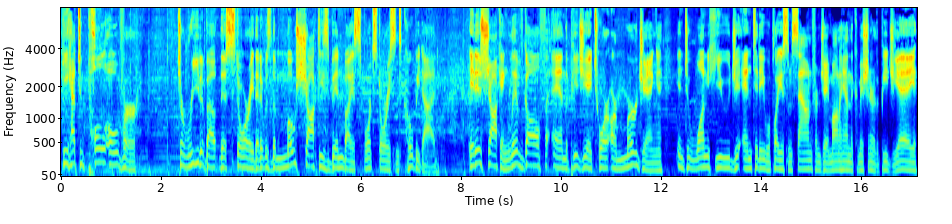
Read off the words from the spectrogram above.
he had to pull over to read about this story, that it was the most shocked he's been by a sports story since Kobe died. It is shocking. LIV Golf and the PGA Tour are merging into one huge entity. We'll play you some sound from Jay Monahan, the commissioner of the PGA,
